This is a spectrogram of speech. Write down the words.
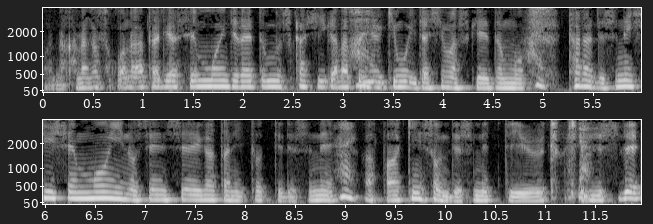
まあ、なかなかそこのあたりは専門医でないと難しいかなという気もいたしますけれども、はい、ただですね、非専門医の先生方にとってですね、はい、あ、パーキンソンですねっていう時ですね、はい、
